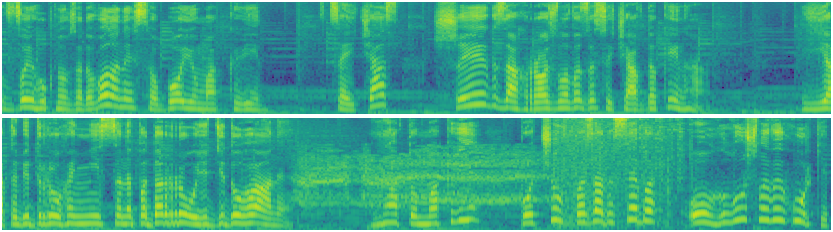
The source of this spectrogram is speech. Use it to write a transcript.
вигукнув задоволений собою Макквін. В цей час Шик загрозливо засичав до Кінга. Я тобі друге місце не подарую, дідугане. Раптом Маквін почув позаду себе оглушливий гуркіт.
